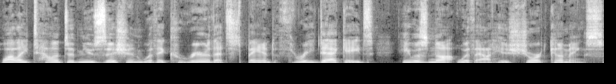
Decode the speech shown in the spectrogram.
While a talented musician with a career that spanned three decades, he was not without his shortcomings.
